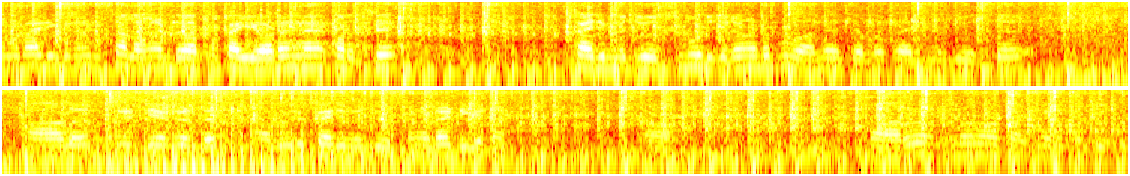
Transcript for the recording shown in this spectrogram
ഇവിടെ അടിക്കുന്ന ഒരു സ്ഥലം കണ്ടു. അപ്പോൾ കയ്യോടെ തന്നെ കുറച്ച് കരിമ ജ്യൂസ് കുടിച്ചിട്ട് അങ്ങോട്ട് പോകാമെന്ന് വെച്ചാൽ അപ്പോൾ കരിമ ജ്യൂസ് ആൾ റെഡിയൊക്കെ ഉണ്ട്. അതൊരു കരിമ ജ്യൂസ് കൂടെ അടിക്കട്ടെ. ആ. സാറ് വരുന്നത് നോക്കാം കരിമീൻ ജ്യൂസ്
